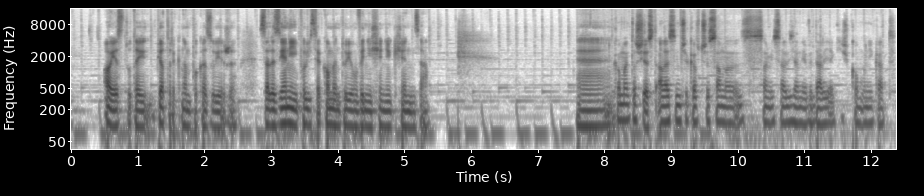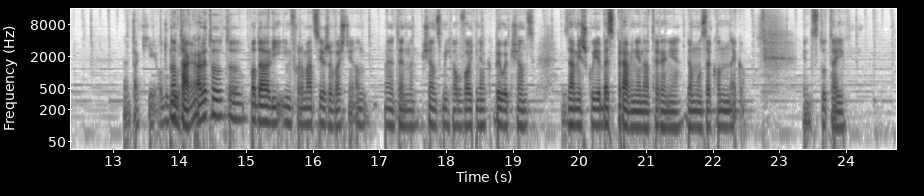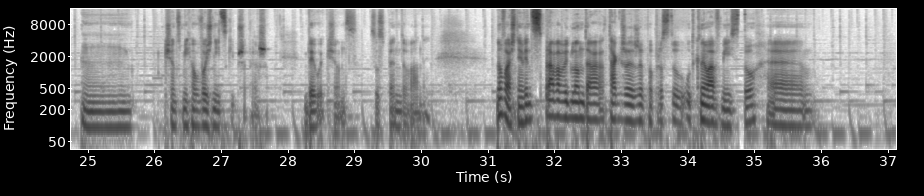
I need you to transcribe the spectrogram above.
O, jest tutaj, Piotrek nam pokazuje, że Salezjanie i policja komentują wyniesienie księdza. E, Komentarz jest, ale jestem ciekaw, czy same, sami Salezjanie wydali jakiś komunikat taki odgórny. no tak, ale to, to podali informację, że właśnie on, ten ksiądz Michał Woźniak, były ksiądz, zamieszkuje bezprawnie na terenie domu zakonnego. Więc tutaj mm, ksiądz Michał Woźnicki, przepraszam, były ksiądz suspendowany. No właśnie, więc sprawa wygląda tak, że, że po prostu utknęła w miejscu. E,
